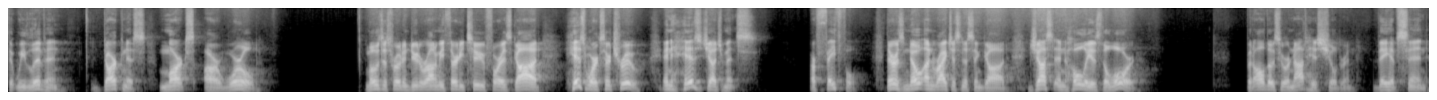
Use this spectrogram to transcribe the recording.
that we live in. Darkness marks our world. Moses wrote in Deuteronomy 32 For as God, his works are true, and his judgments are faithful. There is no unrighteousness in God. Just and holy is the Lord. But all those who are not his children, they have sinned.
